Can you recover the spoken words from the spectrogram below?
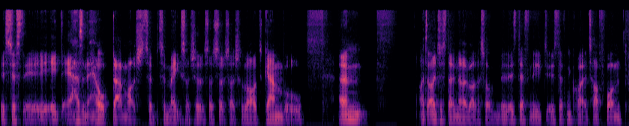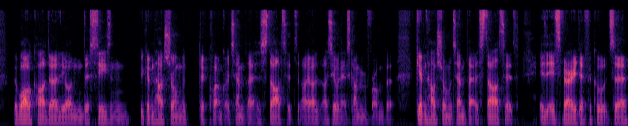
It's just it, it, hasn't helped that much to to make such a such such, such a large gamble. Um, I, I just don't know about this one. It's definitely it's definitely quite a tough one. The wild card early on this season, given how strong the, the quote unquote template has started, I I see where it's coming from, but given how strong the template has started, it, it's very difficult to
